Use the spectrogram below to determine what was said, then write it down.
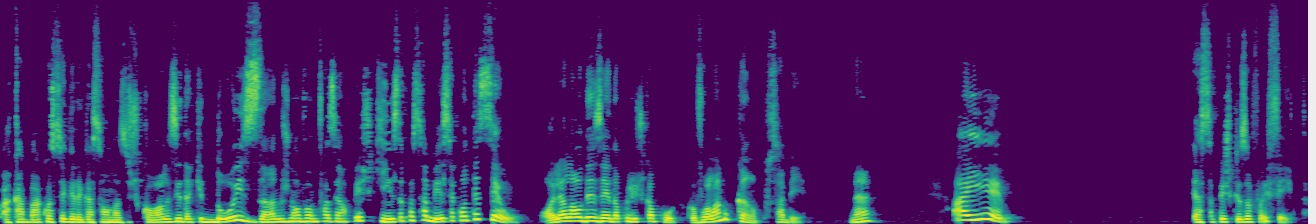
acabar com a segregação nas escolas e daqui dois anos nós vamos fazer uma pesquisa para saber se aconteceu. Olha lá o desenho da política pública, eu vou lá no campo saber, né? Aí, essa pesquisa foi feita.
